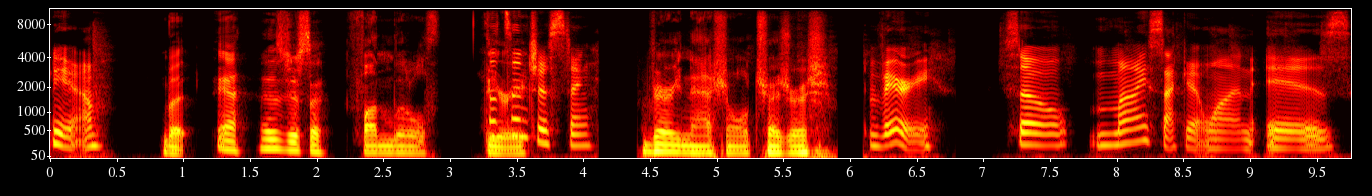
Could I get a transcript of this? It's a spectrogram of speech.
Yeah, But yeah, it was just a fun little theory. that's interesting. Very national treasure-ish. Very. So, my second one is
